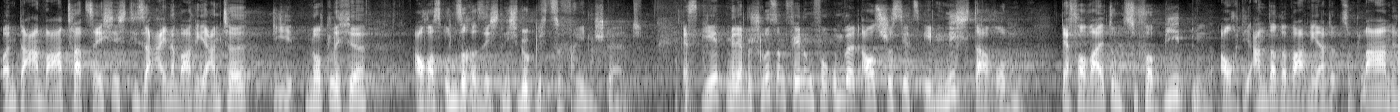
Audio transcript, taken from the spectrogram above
Und da war tatsächlich diese eine Variante, die nördliche, auch aus unserer Sicht nicht wirklich zufriedenstellend. Es geht mit der Beschlussempfehlung vom Umweltausschuss jetzt eben nicht darum, der Verwaltung zu verbieten, auch die andere Variante zu planen.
